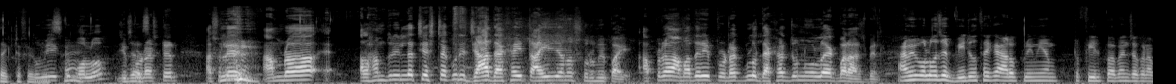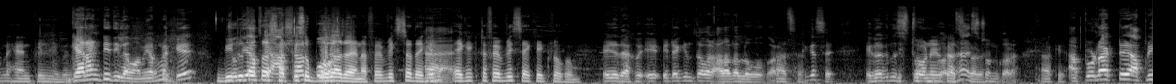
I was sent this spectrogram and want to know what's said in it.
একটা তুমি একটু হ্যাঁ? বলো যে প্রোডাক্টের আসলে আমরা আলহামদুলিল্লাহ চেষ্টা করি যা দেখাই তাই যেন শোরুমে পাই। আপনারা আমাদের এই প্রোডাক্টগুলো দেখার জন্য হলো একবার আসবেন। আমি বলব যে ভিডিও থেকে আরও প্রিমিয়াম ফিল পাবেন যখন আপনি হ্যান্ড ফিল নেবেন। গ্যারান্টি দিলাম আমি আপনাকে। যদি ভিডিওতে তো সবকিছু বোঝা যায় না ফেব্রিক্সটা দেখেন হ্যাঁ। এক একটা ফেব্রিক্স এক এক রকম। এই যে দেখো এটা কিন্তু আবার আলাদা লোগো করা আচ্ছা। ঠিক আছে? এগুলো কিন্তু Stone স্টোন এর করা কাজ হ্যাঁ স্টোন করা। ওকে আর প্রোডাক্টে আপনি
